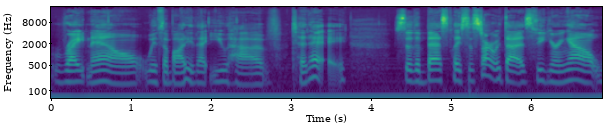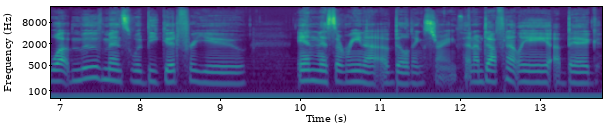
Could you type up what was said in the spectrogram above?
right now with the body that you have today. So, the best place to start with that is figuring out what movements would be good for you in this arena of building strength. And I'm definitely a big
